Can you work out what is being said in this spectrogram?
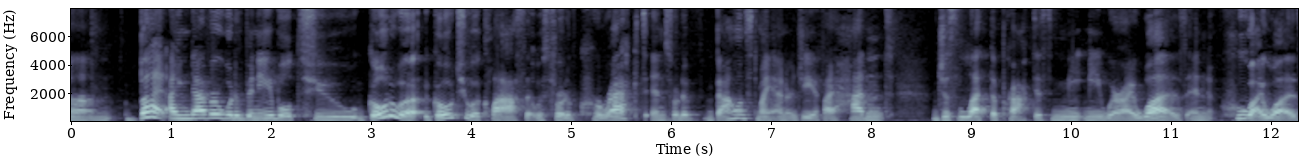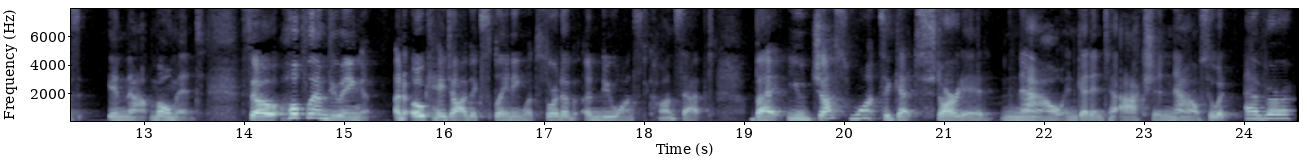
Um, but I never would have been able to go to a go to a class that was sort of correct and sort of balanced my energy if I hadn't just let the practice meet me where I was and who I was in that moment. So hopefully I'm doing an okay job explaining what's sort of a nuanced concept, but you just want to get started now and get into action now. So whatever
